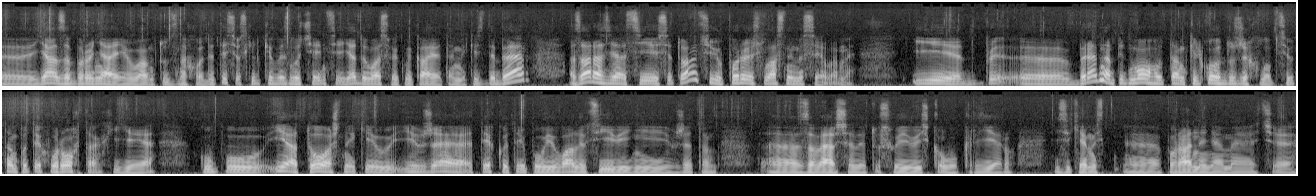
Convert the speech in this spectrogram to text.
е, Я забороняю вам тут знаходитись, оскільки ви злочинці. Я до вас викликаю там якийсь ДБР, а зараз я з цією ситуацією впораюсь власними силами. І е, бере на підмогу там кількох дуже хлопців. Там по тих ворохтах є купу і атошників, і вже тих, котрі повоювали в цій війні, і вже там завершили ту свою військову кар'єру з якимись пораненнями чи,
